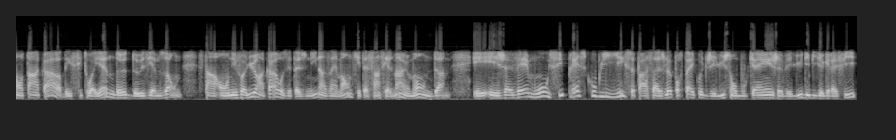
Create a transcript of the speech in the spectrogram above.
sont encore des citoyennes de deuxième zone. on évolue encore aux États-Unis dans un monde qui est essentiellement un monde d'hommes. Et, j'avais, moi aussi, presque oublié ce passage-là. Pourtant, écoute, j'ai lu son bouquin, j'avais lu des biographies,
